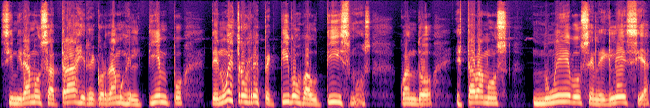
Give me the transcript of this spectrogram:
si miramos atrás y recordamos el tiempo de nuestros respectivos bautismos, cuando estábamos nuevos en la iglesia,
